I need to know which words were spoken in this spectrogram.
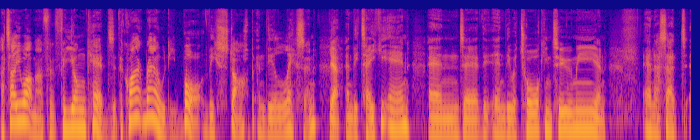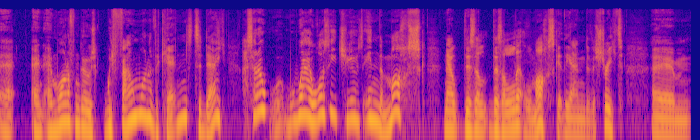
I tell you what, man, for, for young kids, they're quite rowdy, but they stop and they listen, Yeah. and they take it in, and uh, they, and they were talking to me, and and I said, uh, and and one of them goes, "We found one of the kittens today." I said, "Oh, where was it?" She goes, "In the mosque." Now there's a there's a little mosque at the end of the street. Um,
